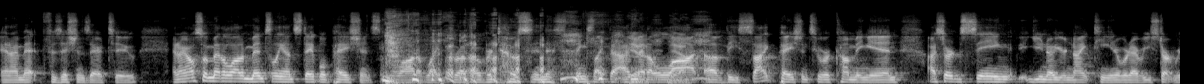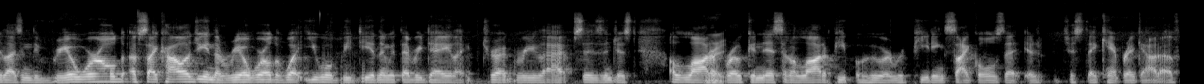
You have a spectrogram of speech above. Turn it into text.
and I met physicians there too. And I also met a lot of mentally unstable patients and a lot of like drug overdose and things like that. I Yeah, met a lot of the psych patients who were coming in. I started seeing, you know, you're 19 or whatever, you start realizing the real world of psychology and the real world of what you will be dealing with every day, like drug relapses and just a lot Right. of brokenness and a lot of people who are repeating cycles that just they can't break out of.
